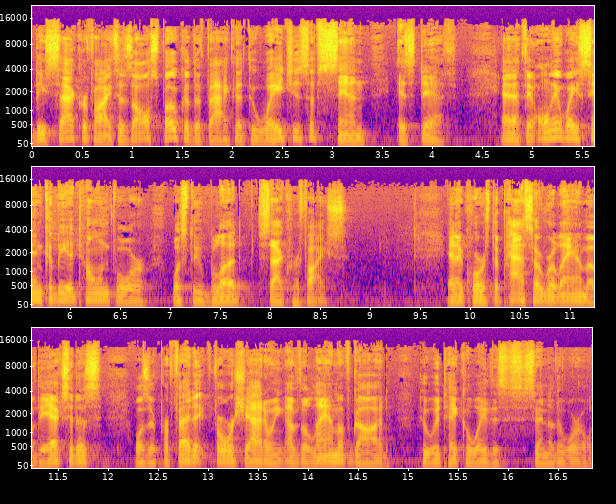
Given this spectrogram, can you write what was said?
these sacrifices all spoke of the fact that the wages of sin is death, and that the only way sin could be atoned for was through blood sacrifice. And of course, the Passover lamb of the Exodus was a prophetic foreshadowing of the Lamb of God who would take away the sin of the world.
